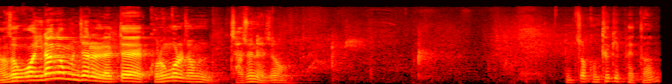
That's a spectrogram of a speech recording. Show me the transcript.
양서구가 1학년 문제를 낼 때 그런 거를 좀 자주 내죠. 조금 특이 패턴.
